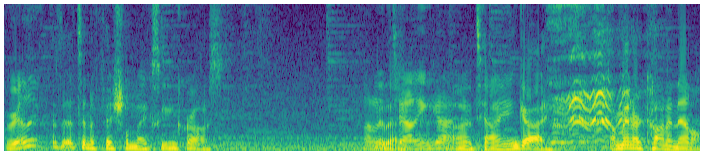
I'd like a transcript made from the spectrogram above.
Really? That's, that's an official Mexican cross. An at that. Italian guy. An Italian guy. I'm intercontinental.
